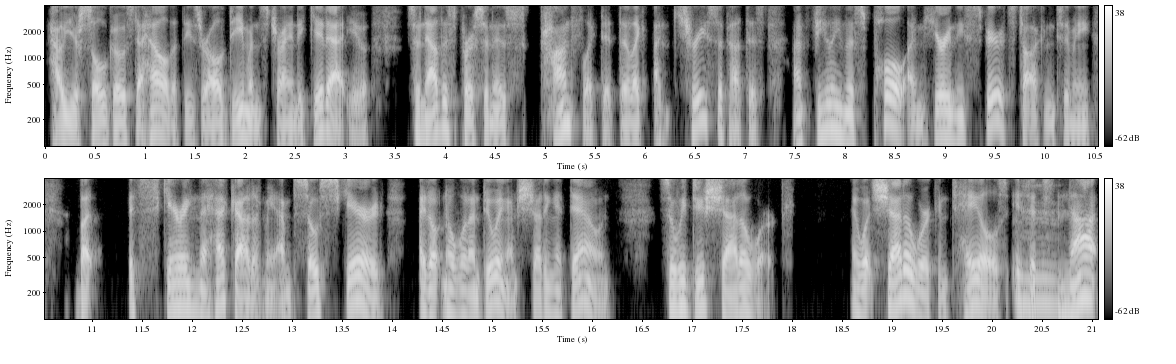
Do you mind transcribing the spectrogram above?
how your soul goes to hell, that these are all demons trying to get at you. So now this person is conflicted. They're like, I'm curious about this. I'm feeling this pull. I'm hearing these spirits talking to me, but it's scaring the heck out of me. I'm so scared. I don't know what I'm doing. I'm shutting it down. So we do shadow work. And what shadow work entails is mm. it's not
